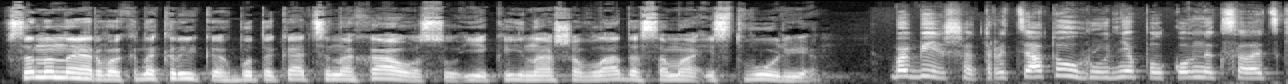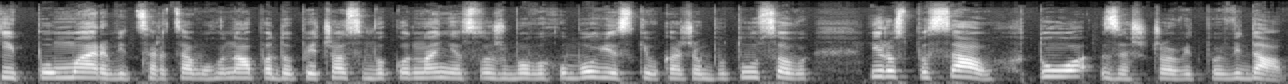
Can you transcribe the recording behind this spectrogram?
Все на нервах, на криках, бо така ціна хаосу, який наша влада сама і створює. Ба більше 30 грудня полковник Селецький помер від серцевого нападу під час виконання службових обов'язків, каже Бутусов, і розписав, хто за що відповідав.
